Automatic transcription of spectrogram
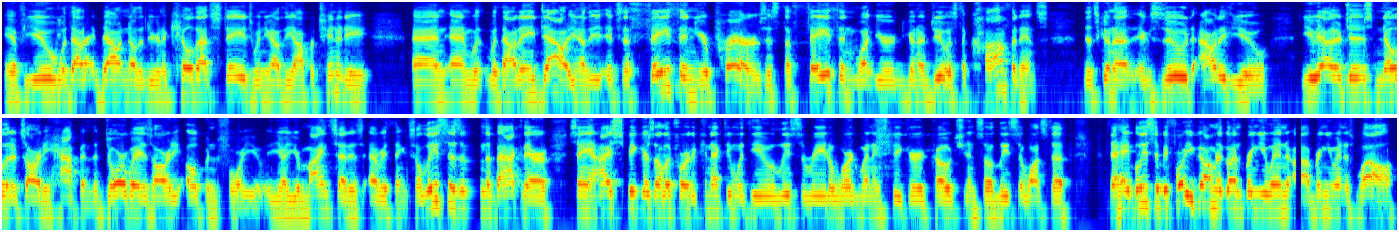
If you, without any doubt, know that you're going to kill that stage when you have the opportunity, and and w- without any doubt, you know, it's the faith in your prayers, it's the faith in what you're going to do, it's the confidence that's going to exude out of you you got to just know that it's already happened. The doorway is already opened for you. You know, your mindset is everything. So Leisa's in the back there saying, "Hi, speakers. I look forward to connecting with you." Leisa Reid, award-winning speaker, coach, and so Leisa wants to "Hey, Leisa, before you go, I'm going to go and bring you in. Uh, bring you in as well."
